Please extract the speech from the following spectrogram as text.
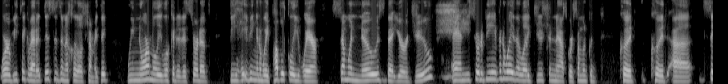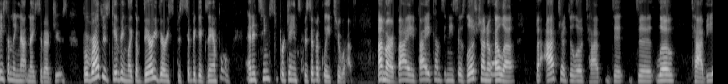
or we think about it, this isn't a chilul Hashem. I think we normally look at it as sort of behaving in a way publicly where someone knows that you're a Jew and you sort of behave in a way that like Jews shouldn't ask, or someone could could could uh, say something not nice about Jews. But Rav is giving like a very very specific example, and it seems to pertain specifically to Rav. Amar Abai, Abai comes and he says, Lo shano ella ba'atra de lo de, de lo tavi,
